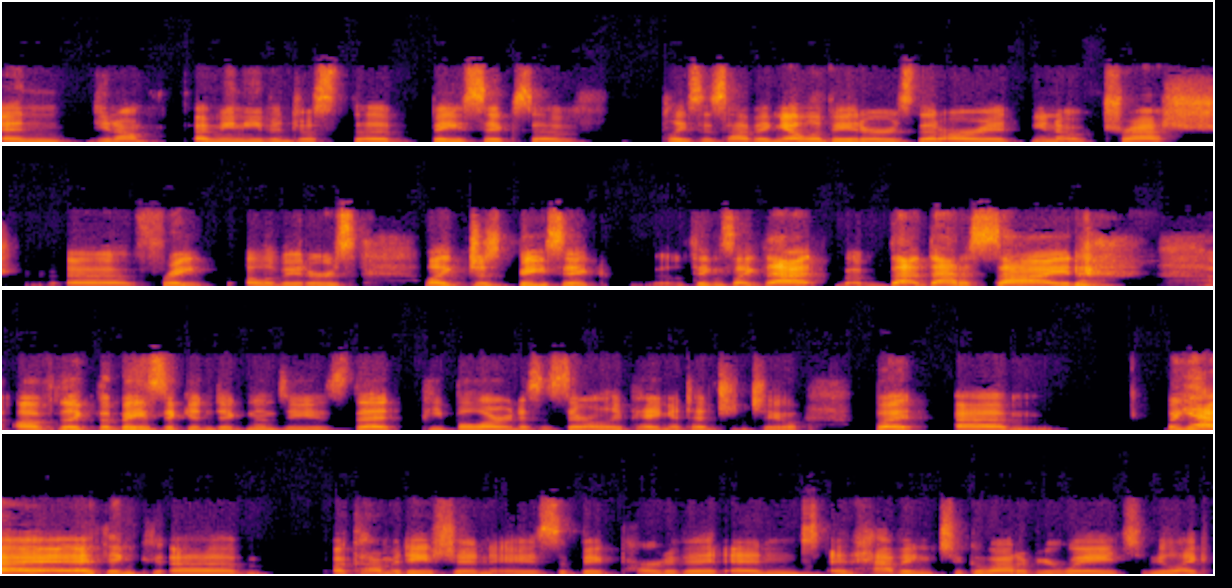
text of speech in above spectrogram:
and you know i mean even just the basics of places having elevators that aren't you know trash uh, freight elevators like just basic things like that that that aside of like the basic indignities that people aren't necessarily paying attention to. But um but yeah i, I think um accommodation is a big part of it and and having to go out of your way to be like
